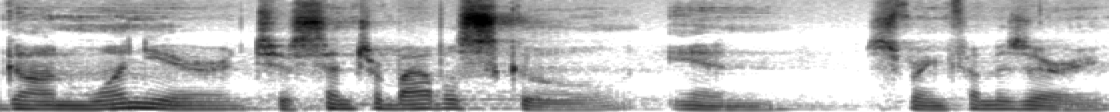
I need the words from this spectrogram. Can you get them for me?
gone one year to Central Bible School in Springfield, Missouri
